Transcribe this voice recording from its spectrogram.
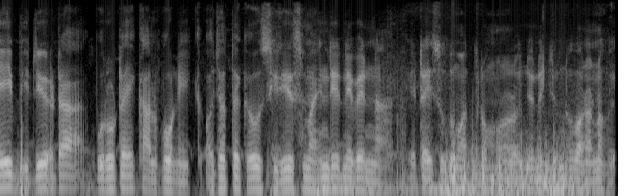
এই ভিডিওটা পুরোটাই কাল্পনিক অযথা কেউ সিরিয়াস মাইন্ডে নেবেন না। এটাই শুধুমাত্র মনোরঞ্জনের জন্য বানানো হয়েছে।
